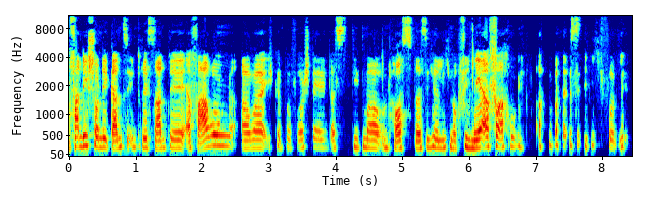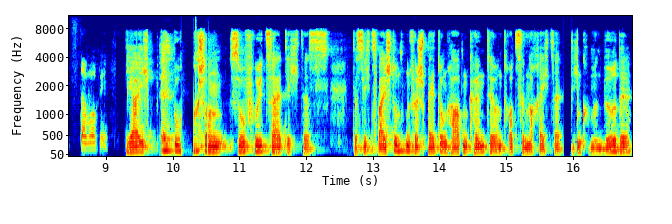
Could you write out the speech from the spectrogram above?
fand ich schon eine ganz interessante Erfahrung, aber ich könnte mir vorstellen, dass Dietmar und Horst da sicherlich noch viel mehr Erfahrungen haben als ich von letzter Woche. Ja, ich buche schon so frühzeitig, dass, dass ich zwei Stunden Verspätung haben könnte und trotzdem noch rechtzeitig ankommen würde.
